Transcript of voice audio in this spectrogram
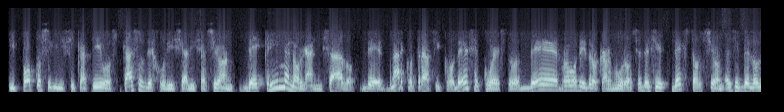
y poco significativos casos de judicialización, de crimen organizado, de narcotráfico, de secuestro, de robo de hidrocarburos, es decir, de extorsión, es decir, de los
